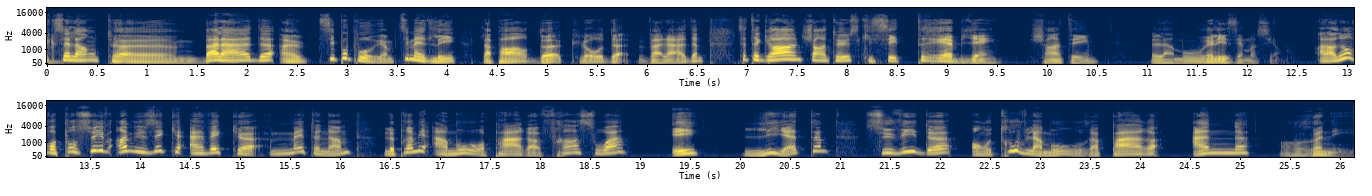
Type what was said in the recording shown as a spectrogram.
Excellente euh, balade, un petit pot pourri, un petit medley de la part de Claude Valade. Cette grande chanteuse qui sait très bien chanter l'amour et les émotions. Alors nous, on va poursuivre en musique avec euh, maintenant le premier amour par François et Liette, suivi de On trouve l'amour par Anne Renée.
